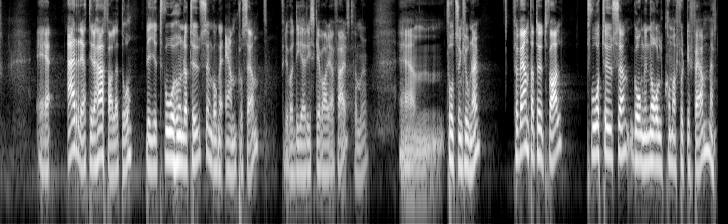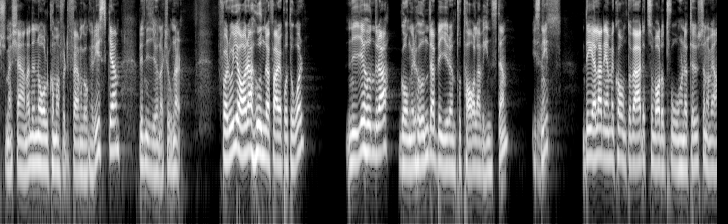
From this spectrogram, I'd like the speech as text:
Eh, R i det här fallet då blir ju 200 000 gånger 1%. För det var det jag riskerar i varje affär. Stämmer. Ehm, 2000 kronor. Förväntat utfall 2000 gånger 0,45 eftersom jag tjänade 0,45 gånger risken blir 900 kronor. För att göra 100 affärer på ett år, 900 gånger 100 blir ju den totala vinsten i snitt. Dela det med kontovärdet som var då 200 000, om vi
